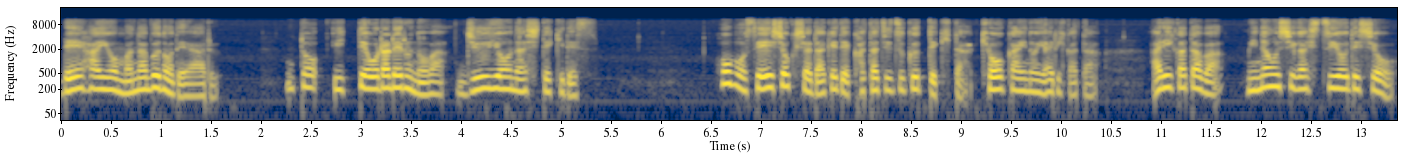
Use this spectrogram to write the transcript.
礼拝を学ぶのである。と言っておられるのは重要な指摘です。ほぼ聖職者だけで形作ってきた教会のやり方、あり方は見直しが必要でしょ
